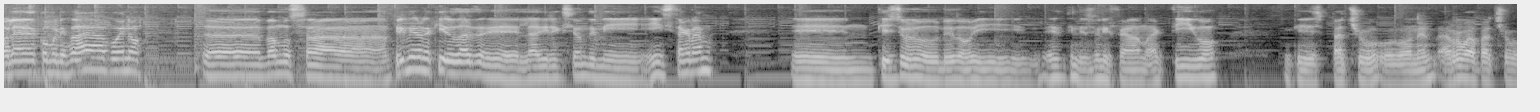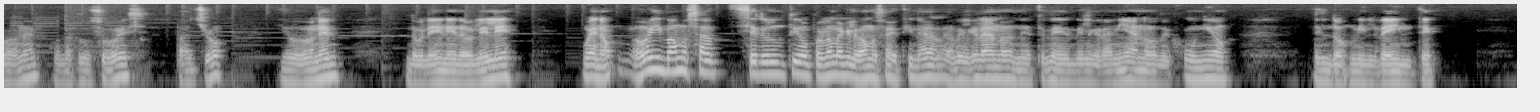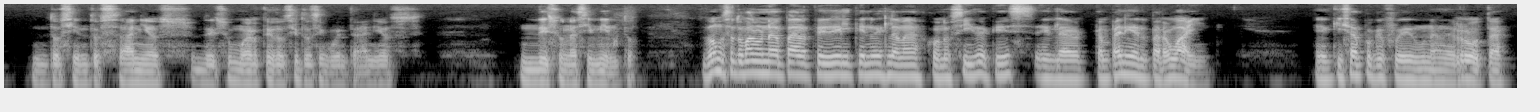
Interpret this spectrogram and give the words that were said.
Hola, ¿cómo les va? Bueno, eh, vamos a... Primero les quiero dar eh, la dirección de mi Instagram, que yo le doy, es un Instagram activo, que es Pacho O'Donnell, arroba Pacho O'Donnell, con las dos O's, Pacho y O'Donnell, doble N, doble L. Bueno, hoy vamos a hacer el último programa que le vamos a destinar a Belgrano en este mes belgraniano de junio del 2020. 200 años de su muerte, 250 años de su nacimiento. Vamos a tomar una parte de él que no es la más conocida, que es eh, la campaña del Paraguay. Eh, quizá porque fue una derrota,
